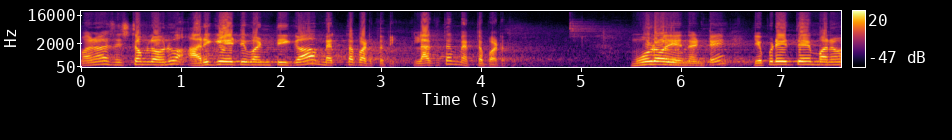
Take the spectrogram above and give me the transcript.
మన సిస్టంలోను అరిగేటువంటిగా మెత్తపడుతుంది. లేకపోతే మెత్తపడదు. మూడవది ఏంటంటే ఎప్పుడైతే మనం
